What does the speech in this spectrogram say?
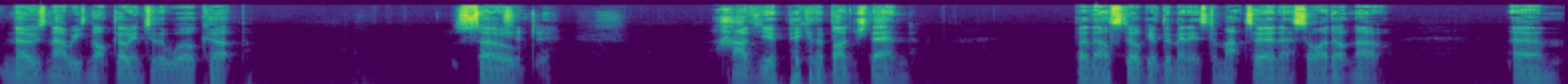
knows now he's not going to the World Cup. So have your pick of the bunch then, but they'll still give the minutes to Matt Turner. So I don't know. Um,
